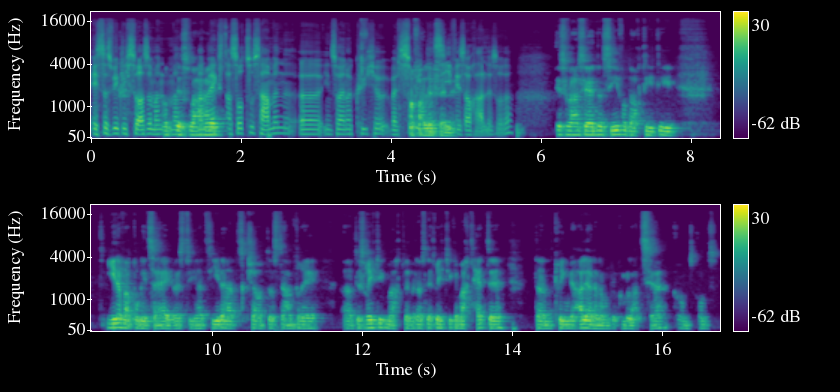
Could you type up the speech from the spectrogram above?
ist das wirklich so? Also man, man, man halt wächst da so zusammen äh, in so einer Küche, weil es so intensiv ist auch alles, oder? es war sehr intensiv und auch die, die jeder war Polizei, weißt du, jeder hat geschaut, dass der andere äh, das richtig macht. Wenn man das nicht richtig gemacht hätte, dann kriegen wir alle einen am, am Latz. Ja? Und, und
